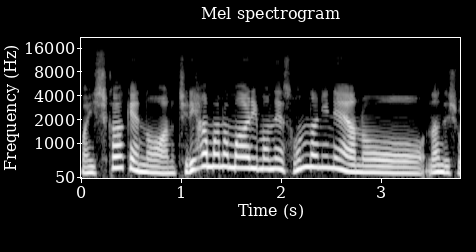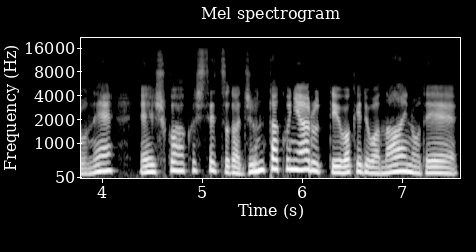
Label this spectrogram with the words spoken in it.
まあ、石川県のあの、千里浜の周りもね、そんなにね、あの、なんでしょうね、えー、宿泊施設が潤沢にあるっていうわけではないので、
